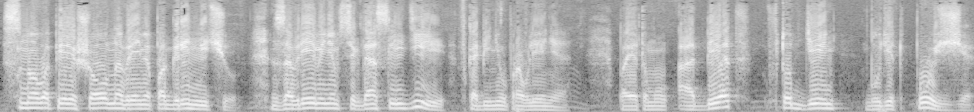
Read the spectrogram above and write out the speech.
снова перешел на время по Гринвичу. За временем всегда следили в кабине управления. Поэтому обед в тот день будет позже.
